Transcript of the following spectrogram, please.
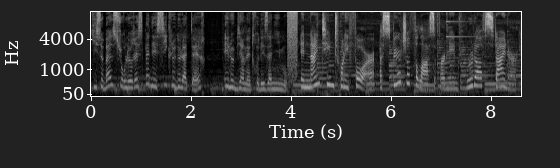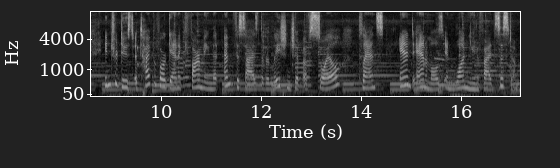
qui se base sur le respect des cycles de la terre et le bien-être des animaux. In 1924, a spiritual philosopher named Rudolf Steiner introduced a type of organic farming that emphasized the relationship of soil, plants, and animals in one unified system.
